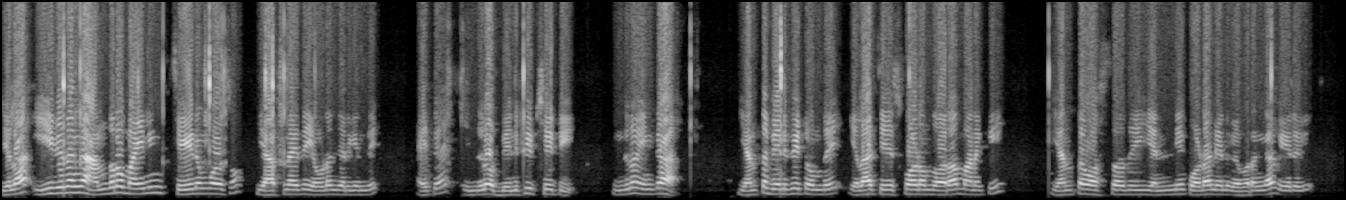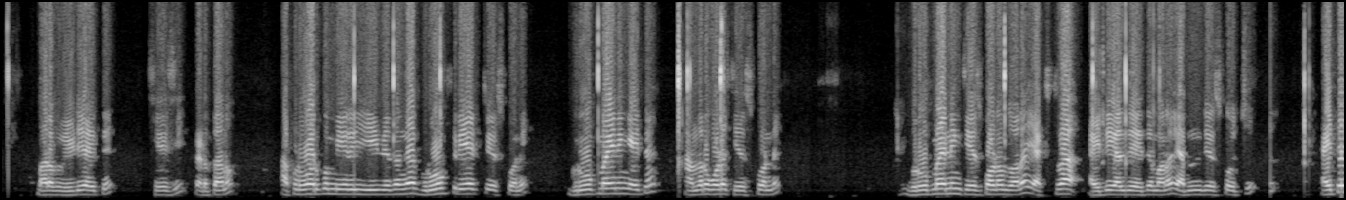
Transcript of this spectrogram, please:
ఇలా ఈ విధంగా అందరూ మైనింగ్ చేయడం కోసం ఈ ఆప్షన్ అయితే ఇవ్వడం జరిగింది. అయితే ఇందులో బెనిఫిట్స్ ఏంటి? ఇందులో ఇంకా ఎంత బెనిఫిట్ ఉంది? ఇలా చేసుకోవడం ద్వారా మనకి ఎంత వస్తుంది? ఇవన్నీ కూడా నేను వివరంగా వేరే మరొక వీడియో అయితే చేసి పెడతాను. అప్పటి వరకు మీరు ఈ విధంగా గ్రూప్ క్రియేట్ చేసుకొని గ్రూప్ మైనింగ్ అయితే అందరూ కూడా చేసుకోండి. గ్రూప్ మైనింగ్ చేసుకోవడం ద్వారా ఎక్స్ట్రా ఐడియాలజీ అయితే మనం ఎర్న్ చేసుకోవచ్చు. అయితే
